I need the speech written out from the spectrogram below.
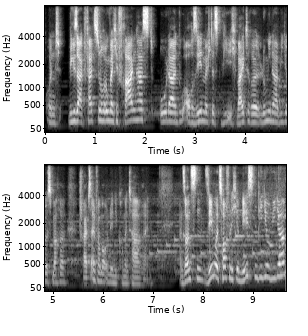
Und wie gesagt, falls du noch irgendwelche Fragen hast oder du auch sehen möchtest, wie ich weitere Lumina-Videos mache, schreib es einfach mal unten in die Kommentare rein. Ansonsten sehen wir uns hoffentlich im nächsten Video wieder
